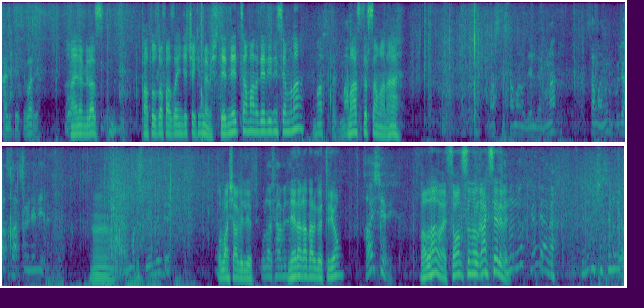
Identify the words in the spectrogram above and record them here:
Kalitesi var ya. Aynen biraz patozda fazla ince çekilmemiş. De, ne samanı dediğin sen buna? Master. Master, Master samanı ha. master samanı derler buna. Samanın hülasa söyle diyelim. Hı. Almak isteyenler de Ulaşabilir. ulaşabilir. Nereye kadar götürüyorsun? Kayseri. Vallahi mi? Son sınır Kayseri mi? Sınır yok ya yani. Bizim için sınır yok.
